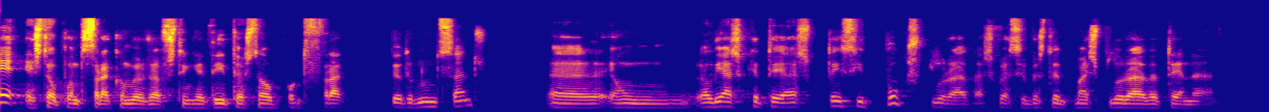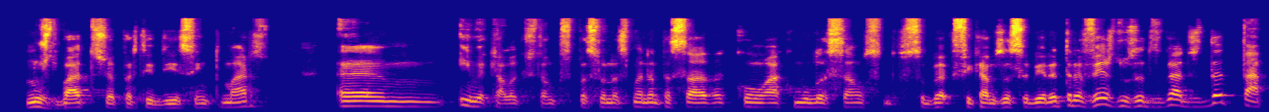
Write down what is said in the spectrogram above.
É, este é o ponto fraco, como eu já vos tinha dito, este é o ponto fraco de Pedro Nuno Santos. Uh, é um, aliás, que até acho que tem sido pouco explorado, acho que vai ser bastante mais explorado até na, nos debates a partir do dia 5 de março. Um, e aquela questão que se passou na semana passada com a acumulação, se, se, ficámos a saber, através dos advogados da TAP,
